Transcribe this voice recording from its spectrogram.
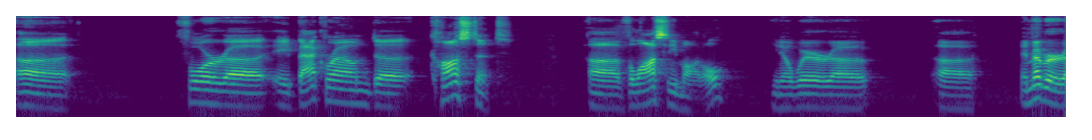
uh, for uh, a background uh, constant uh, velocity model, You know where, uh, uh, and remember,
